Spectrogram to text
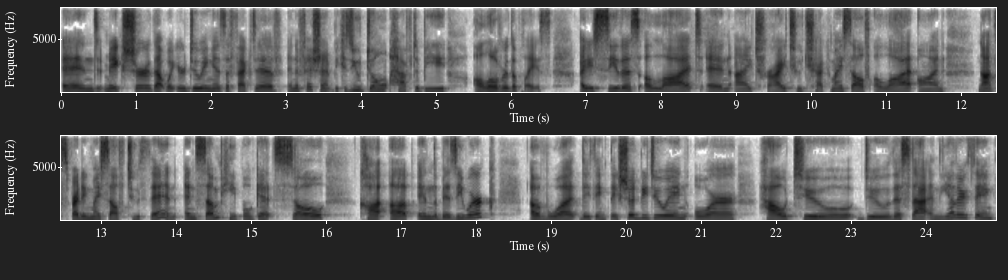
and make sure that what you're doing is effective and efficient because you don't have to be all over the place. I see this a lot and I try to check myself a lot on not spreading myself too thin. And some people get so caught up in the busy work of what they think they should be doing or how to do this, that, and the other thing,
